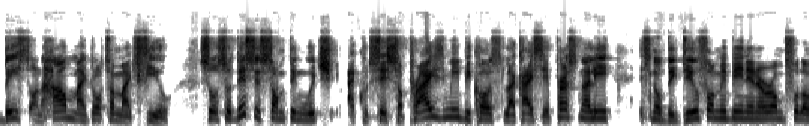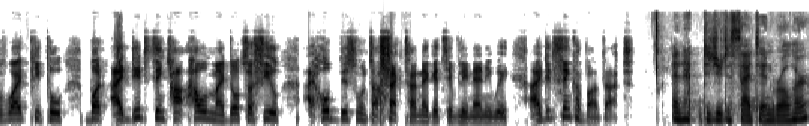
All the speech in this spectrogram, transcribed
based on how my daughter might feel. So, so this is something which I could say surprised me because, like I say, personally, it's no big deal for me being in a room full of white people. But I did think, how, how will my daughter feel? I hope this won't affect her negatively in any way. I did think about that. And did you decide to enroll her?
